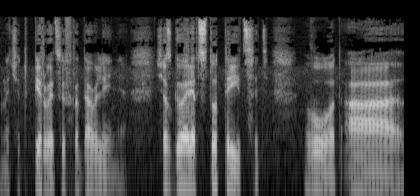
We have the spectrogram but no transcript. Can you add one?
значит, первая цифра давления. Сейчас говорят 130. Вот. А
